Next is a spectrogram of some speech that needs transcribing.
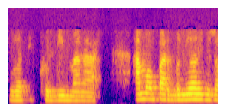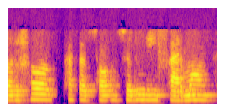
صورت کلی من است. اما بر بنیاد گزارش ها پس از صدور این فرمان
